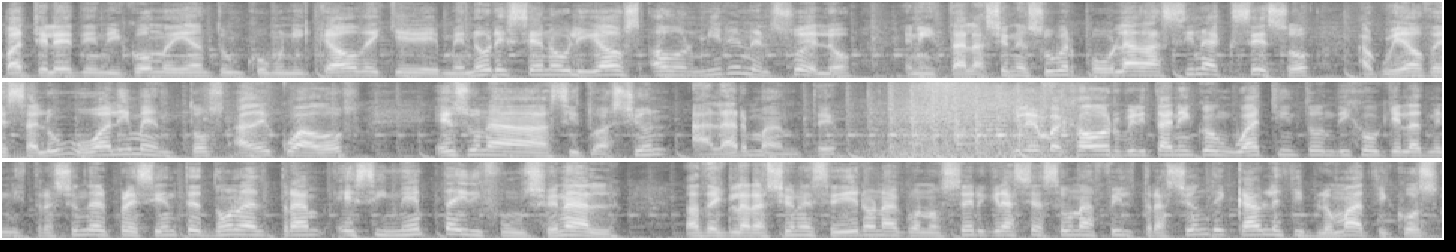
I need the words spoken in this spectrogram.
Bachelet indicó mediante un comunicado de que menores sean obligados a dormir en el suelo, en instalaciones superpobladas sin acceso a cuidados de salud o alimentos adecuados, es una situación alarmante. El embajador británico en Washington dijo que la administración del presidente Donald Trump es inepta y disfuncional. Las declaraciones se dieron a conocer gracias a una filtración de cables diplomáticos,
